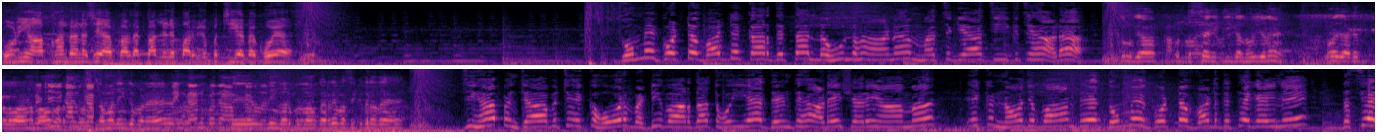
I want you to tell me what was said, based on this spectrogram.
ਗੋਲੀਆਂ ਆਪ ਖਾਂਦਾ ਨਸ਼ੇ ਆਪ ਕਰਦਾ ਕੱਲ ਇਹਨੇ ਪਾਰਕ ਚੋਂ 25000 ਰੁਪਏ ਖੋਇਆ। ਦੋਵੇਂ ਗੁੱਟ ਵੱਢ ਕਰ ਦਿੱਤਾ ਲਹੂ ਲੁਹਾਨ ਮਚ ਗਿਆ ਚੀਕ ਚਿਹਾੜਾ। ਤੁਹਾਨੂੰ ਗਿਆ ਦੱਸਿਆ ਨਹੀਂ ਕੀ ਗੱਲ ਹੋਈ ਉਹਨੇ ਉਹਨੇ ਜਾ ਕੇ ਤਲਵਾਰ ਨਾਲ ਬਾਹਰ ਨਵਾਂ ਲਿੰਗ ਬਣਾਇਆ ਲਿੰਗਾਂ ਨੂੰ ਬਦਨਾਮ ਤੇ ਕਰ ਲਿੰਗਾਂ ਨੂੰ ਬਦਨਾਮ ਕਰ ਰਿਹਾ ਬਸ ਇੱਕ ਤਰ੍ਹਾਂ ਦਾ ਹੈ ਜੀ ਹਾਂ ਪੰਜਾਬ 'ਚ ਇੱਕ ਹੋਰ ਵੱਡੀ ਵਾਰਦਾਤ ਹੋਈ ਹੈ। ਦਿਨ ਦਿਹਾੜੇ ਸ਼ਰੇਆਮ ਇੱਕ ਨੌਜਵਾਨ ਦੇ ਦੋਵੇਂ ਗੁੱਟ ਵੱਢ ਦਿੱਤੇ ਗਏ ਨੇ। ਦੱਸਿਆ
